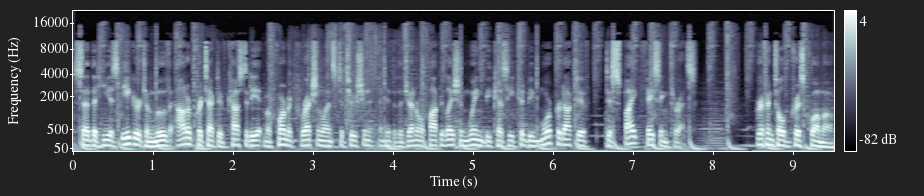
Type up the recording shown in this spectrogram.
said that he is eager to move out of protective custody at McCormick Correctional Institution and into the general population wing because he could be more productive despite facing threats. Griffin told Chris Cuomo,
